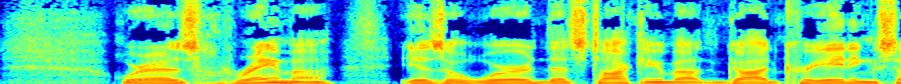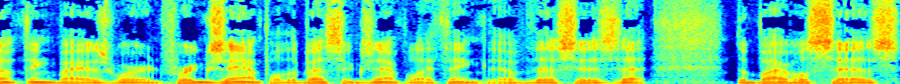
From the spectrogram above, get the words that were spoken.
Whereas Rhema is a word that's talking about God creating something by His word. For example, the best example I think of this is that the Bible says,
